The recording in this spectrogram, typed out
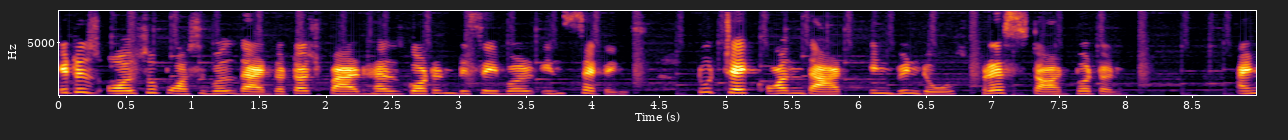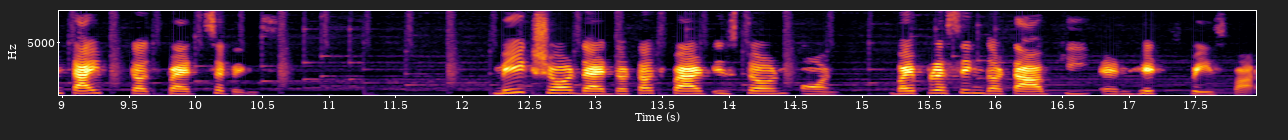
It is also possible that the touchpad has gotten disabled in settings. To check on that in Windows, press Start button and type touchpad settings. Make sure that the touchpad is turned on by pressing the tab key and hit spacebar.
